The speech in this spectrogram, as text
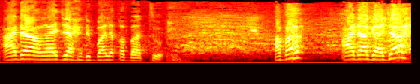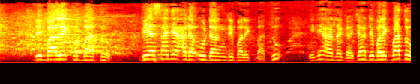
Ada gajah di balik ke batu. Apa? Ada gajah di balik ke batu. Biasanya ada udang di balik batu. Ini ada gajah di balik batu.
